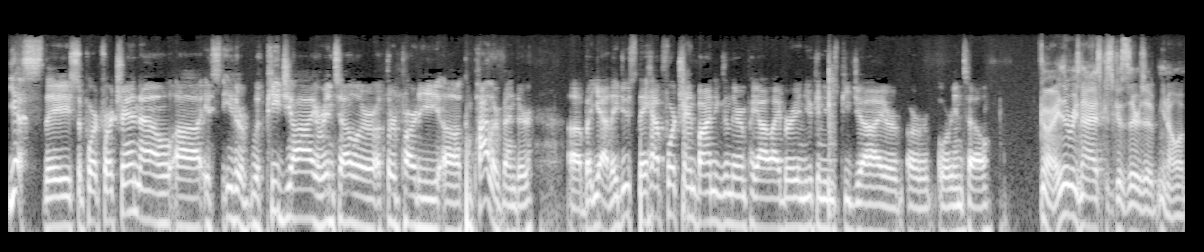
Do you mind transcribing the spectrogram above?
Yes, they support Fortran now. Uh, it's either with PGI or Intel or a third party uh, compiler vendor. Uh, but yeah, they do. They have Fortran bindings in their MPI library, and you can use PGI or or, or Intel. All right. The reason I ask is because there's a you know a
